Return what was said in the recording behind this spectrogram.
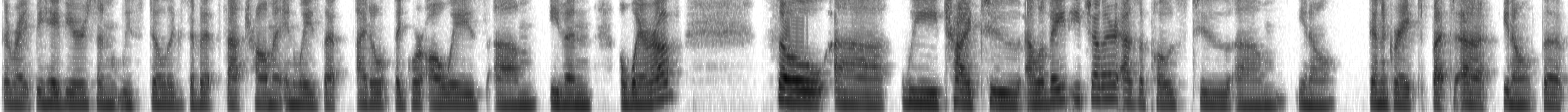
the right behaviors, and we still exhibit that trauma in ways that I don't think we're always um, even aware of. So uh, we try to elevate each other as opposed to um, you know denigrate. But uh, you know the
